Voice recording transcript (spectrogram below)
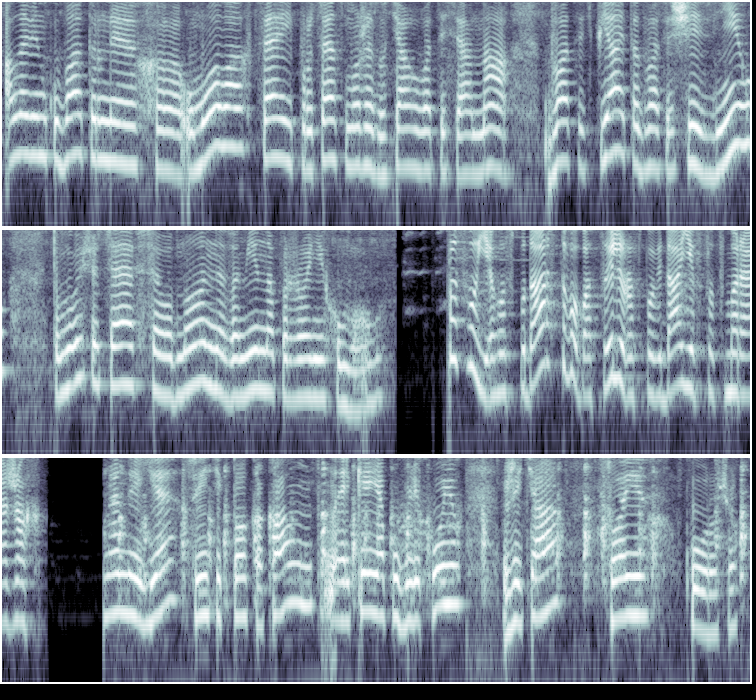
Але в інкубаторних е, умовах цей процес може затягуватися на 25 та 26 днів, тому що це все одно не заміна природних умов. Про своє господарство Василь розповідає в соцмережах. У мене є свій тікток аккаунт, на який я публікую життя своїх курочок.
